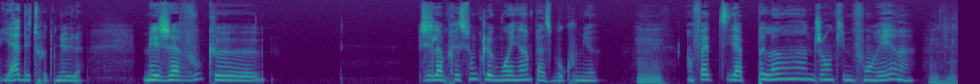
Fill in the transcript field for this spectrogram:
il y a des trucs nuls. Mais j'avoue que j'ai l'impression que le moyen passe beaucoup mieux. Hmm, En fait, il y a plein de gens qui me font rire. mhm,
